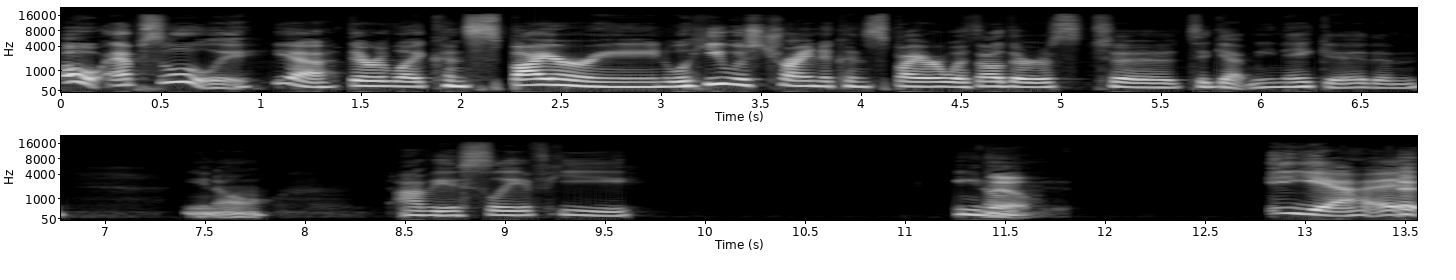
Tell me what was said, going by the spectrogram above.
Oh, absolutely. Yeah, they're like conspiring. Well, he was trying to conspire with others to to get me naked and you know, obviously if he you know, Yeah. Yeah.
